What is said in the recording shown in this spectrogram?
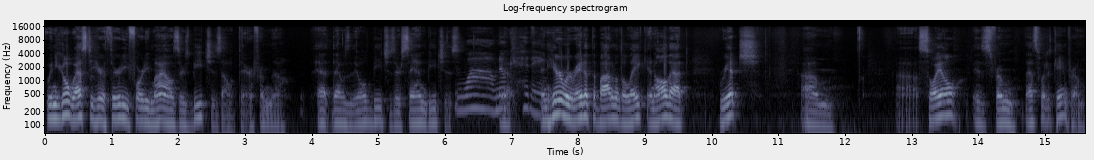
when you go west of here 30 40 miles there's beaches out there from the that, that was the old beaches they're sand beaches Wow, no Yeah. kidding. and here we're right at the bottom of the lake and all that rich um, uh, soil is from that's what it came from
